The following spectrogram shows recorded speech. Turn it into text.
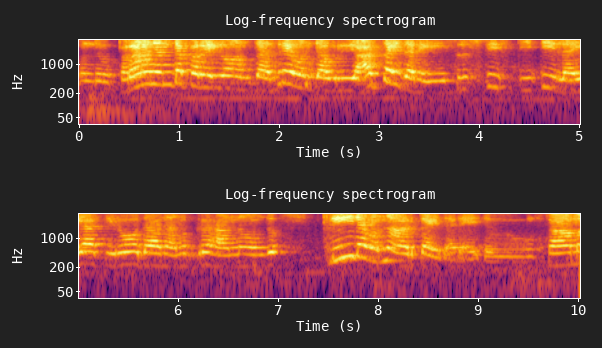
ಒಂದು ಪರಾನಂದ ಪರಯೋ ಅಂತ ಅಂದ್ರೆ ಒಂದು ಅವ್ರು ಆಡ್ತಾ ಇದ್ದಾರೆ. ಈ ಸೃಷ್ಟಿ, ಸ್ಥಿತಿ, ಲಯ ತಿರೋಧಾನ ಅನುಗ್ರಹ ಅನ್ನೋ ಒಂದು ಕ್ರೀಡವನ್ನು ಆಡ್ತಾ ಇದ್ದಾರೆ. ಇದು ಕಾಮ,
